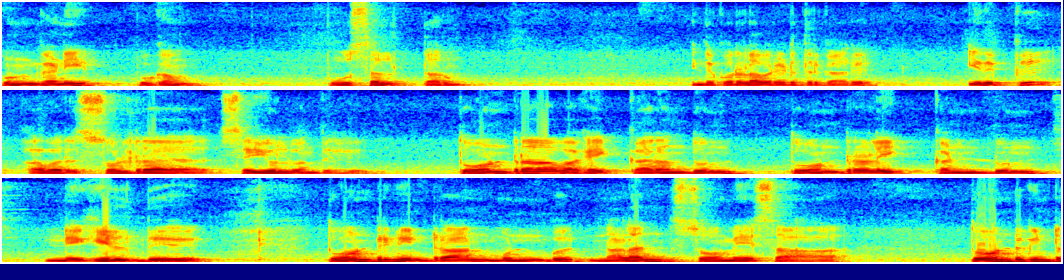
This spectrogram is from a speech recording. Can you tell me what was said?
புன்கணீர் புகம் பூசல் தரும். இந்த குரல் அவர் எடுத்திருக்காரு. இதுக்கு அவர் சொல்கிற செய்யுள் வந்து தோன்றா வகை கரந்துன் தோன்றலை கண்டுன் நெகிழ்ந்து தோன்றி நின்றான் முன்பு நலன் சோமேசா தோன்றுகின்ற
